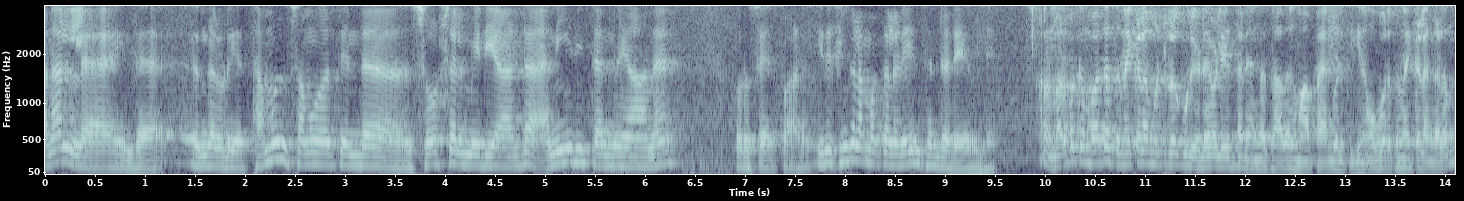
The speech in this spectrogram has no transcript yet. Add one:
ஆனால் இந்த எங்களுடைய தமிழ் சமூகத்தின் சோஷியல் மீடியான்ற அநீதித்தன்மையான ஒரு செயற்பாடு. இது சிங்கள மக்களிடையும் சென்றடையவில்லை. ஆனால் மறுபக்கம் பார்த்தா திணைக்களம் விட்டுறக்கூடிய இடைவெளியை தான் நாங்கள் சாதகமாக பயன்படுத்திக்கணும் ஒவ்வொரு திணைக்களங்களும்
